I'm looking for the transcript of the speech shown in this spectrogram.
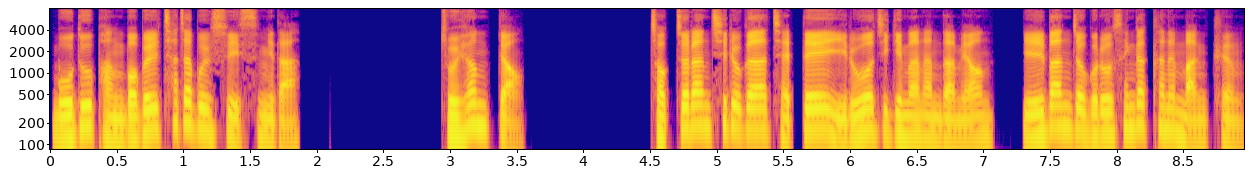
모두 방법을 찾아볼 수 있습니다. 조현병 적절한 치료가 제때에 이루어지기만 한다면 일반적으로 생각하는 만큼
